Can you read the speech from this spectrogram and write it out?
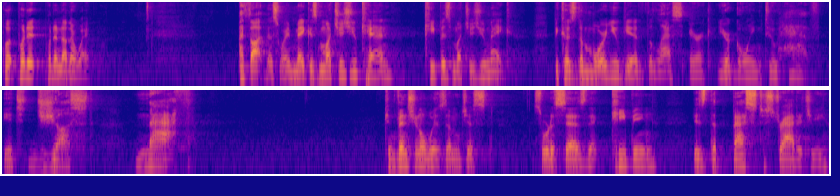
Put, put, it, put another way. I thought this way make as much as you can, keep as much as you make. Because the more you give, the less, Eric, you're going to have. It's just math. Conventional wisdom just sort of says that keeping is the best strategy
